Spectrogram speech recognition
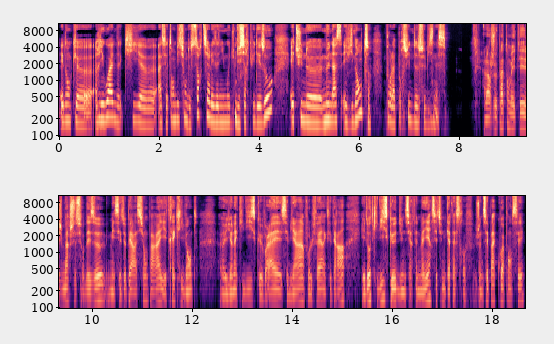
Et donc, Rewild, qui a cette ambition de sortir les animaux du circuit des eaux, est une menace évidente pour la poursuite de ce business. Alors je veux pas t'embêter, je marche sur des œufs, mais cette opération, pareil, est très clivante. Il euh, y en a qui disent que voilà, c'est bien, faut le faire, etc. Et d'autres qui disent que d'une certaine manière, c'est une catastrophe. Je ne sais pas quoi penser,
